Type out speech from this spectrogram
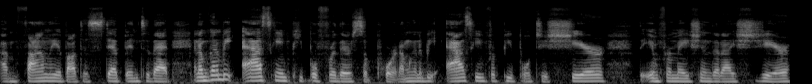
I'm finally about to step into that and I'm going to be asking people for their support. I'm going to be asking for people to share the information that I share.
